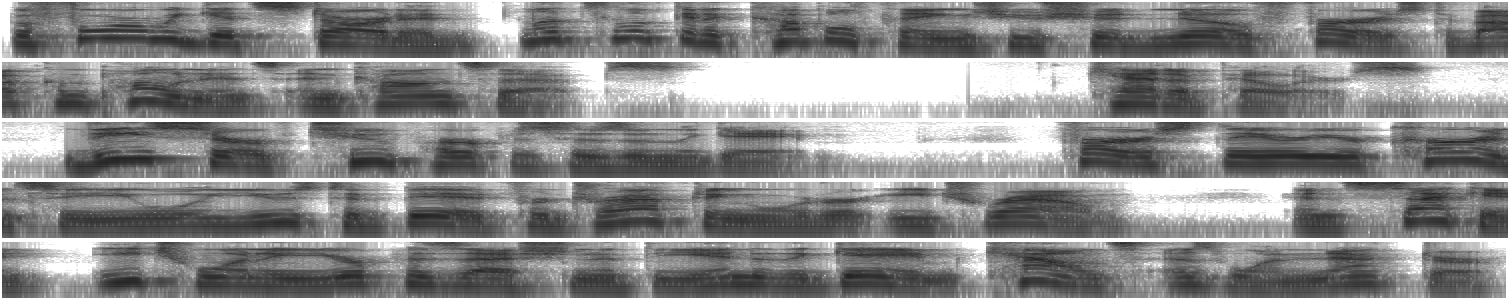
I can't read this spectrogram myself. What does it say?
Before we get started, let's look at a couple things you should know first about components and concepts. Caterpillars. These serve two purposes in the game. First, they are your currency you will use to bid for drafting order each round. And second, each one in your possession at the end of the game counts as one nectar.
